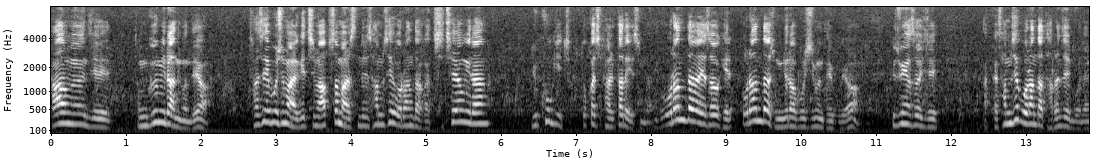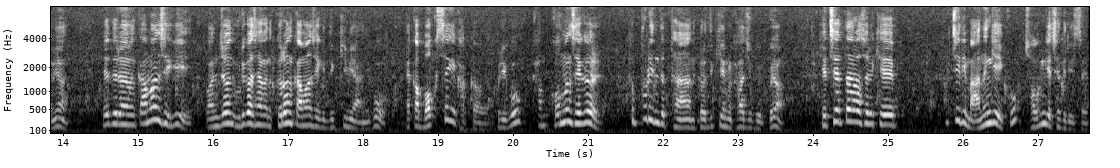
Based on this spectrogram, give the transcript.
다음은 이제 동금이라는 건데요. 자세히 보시면 알겠지만 앞서 말씀드린 삼색 오란다 같이 체형이랑 육혹이 똑같이 발달해 있습니다. 오란다에서 개- 오란다 종류라 보시면 되고요. 그 중에서 이제 아까 삼색 오란다 다른 점이 뭐냐면 얘들은 까만색이 완전 우리가 생각하는 그런 까만색이 느낌이 아니고 약간 먹색에 가까워요. 그리고 감- 검은색을 흩뿌린 듯한 그런 느낌을 가지고 있고요. 개체에 따라서 이렇게 흙질이 많은 게 있고 적은 개체들이 있어요.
